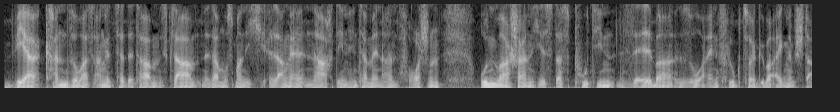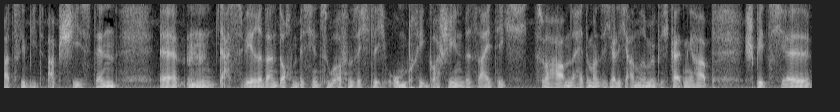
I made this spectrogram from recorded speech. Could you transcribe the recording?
wer kann sowas angezettelt haben? Ist klar, da muss man nicht lange nach den Hintermännern forschen. Unwahrscheinlich ist, dass Putin selber so ein Flugzeug über eigenem Staatsgebiet abschießt, denn äh, das wäre dann doch ein bisschen zu offensichtlich, um Prigoschin beseitigt zu haben. Da hätte man sicherlich andere Möglichkeiten gehabt. Speziell,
